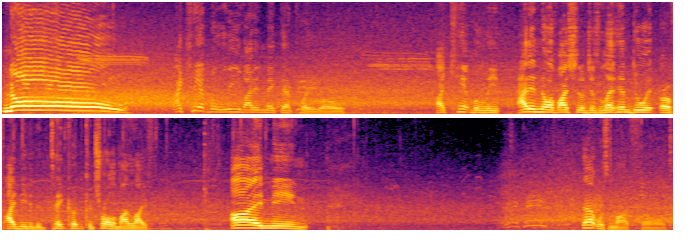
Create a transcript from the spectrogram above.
No! I can't believe I didn't make that play, bro. I can't believe. I didn't know if I should have just let him do it or if I needed to take co- control of my life. I mean, that was my fault.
